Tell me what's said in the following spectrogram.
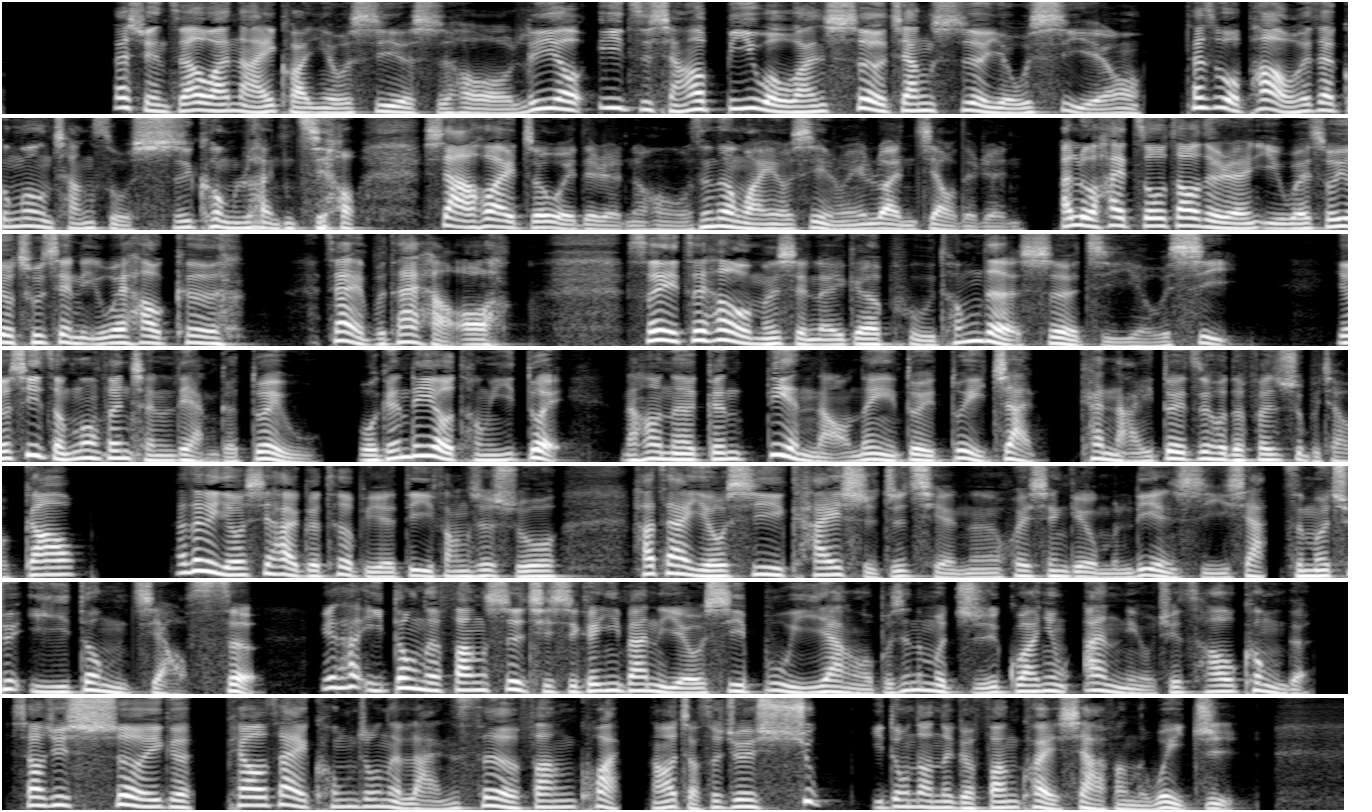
在选择要玩哪一款游戏的时候，Leo 一直想要逼我玩射僵尸的游戏哦，但是我怕我会在公共场所失控乱叫，吓坏周围的人哦。我真的玩游戏很容易乱叫的人，啊，如果害周遭的人以为说又出现了一位浩克，这样也不太好哦。所以最后我们选了一个普通的射击游戏。游戏总共分成两个队伍，我跟 Leo 同一队，然后呢，跟电脑那一队对战，看哪一队最后的分数比较高。那这个游戏还有个特别的地方是说，它在游戏开始之前呢，会先给我们练习一下怎么去移动角色，因为它移动的方式其实跟一般的游戏不一样哦，不是那么直观用按钮去操控的，是要去设一个飘在空中的蓝色方块，然后角色就会咻移动到那个方块下方的位置。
